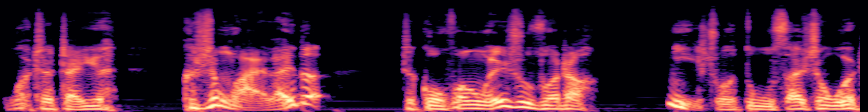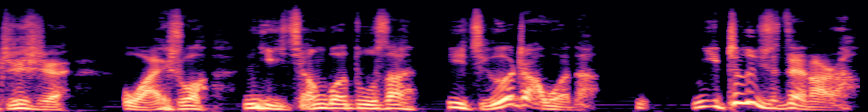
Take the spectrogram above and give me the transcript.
我这宅院可是买来的，这购房文书作证。你说杜三受我指使，我还说你强迫杜三，你讹诈我的，你你证据在哪儿啊？”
